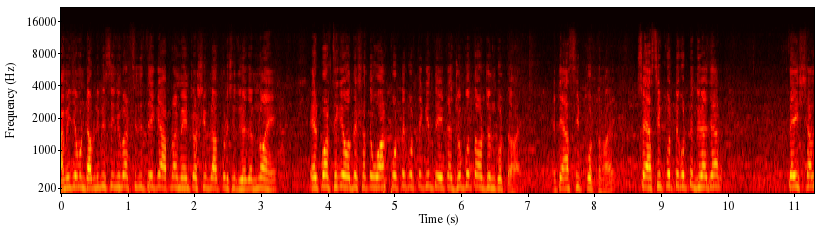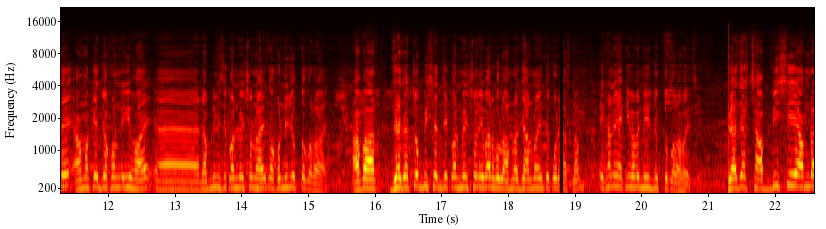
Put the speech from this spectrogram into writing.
আমি যেমন ডাব্লিউবিসি ইউনিভার্সিটি থেকে আপনার মেন্টরশিপ লাভ করেছি দুই হাজার নয়, এরপর থেকে ওদের সাথে ওয়ার্ক করতে করতে কিন্তু এটা যোগ্যতা অর্জন করতে হয়। এটা অ্যাসিভ করতে হয়। সো অ্যাসিভ করতে করতে দুই হাজার তেইশ সালে আমাকে যখন ই হয় ডাব্লিউবিসি কনভেনশন হয়, তখন নিযুক্ত করা হয়। আবার দু হাজার চব্বিশের যে কনভেনশন এবার হলো, আমরা জার্মানিতে করে আসলাম। এখানে একইভাবে নিযুক্ত করা হয়েছে। দু হাজার ছাব্বিশে আমরা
